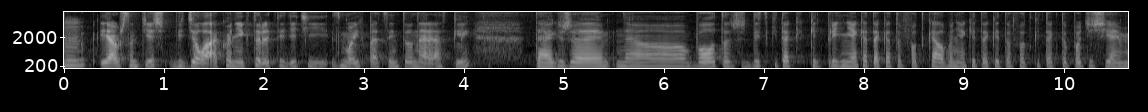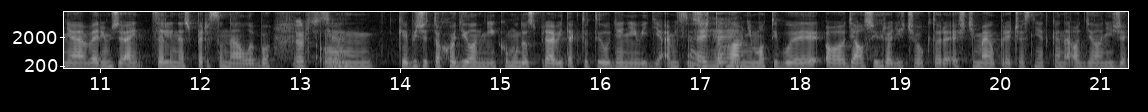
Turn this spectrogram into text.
mm. ja už som tiež videla, ako niektoré tie deti z mojich pacientov narastli. Takže no, bolo to vždycky tak, keď príde nejaká takáto fotka alebo nejaké takéto fotky, tak to poteší aj mňa. Verím, že aj celý náš personál, lebo um, kebyže to chodilo niekomu do správy, tak to tí ľudia nevidia. A myslím si, že to hlavne motivuje o ďalších rodičov, ktoré ešte majú predčasniatka na oddelení, že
